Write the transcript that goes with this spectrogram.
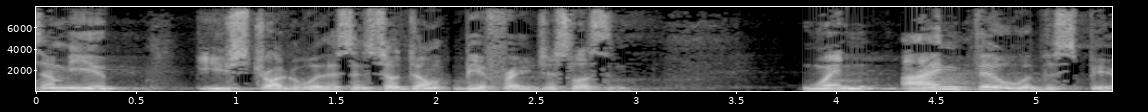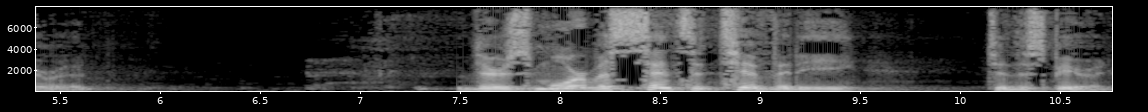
some of you, you struggle with this, and so don't be afraid. Just listen. When I'm filled with the Spirit, there's more of a sensitivity to the Spirit.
